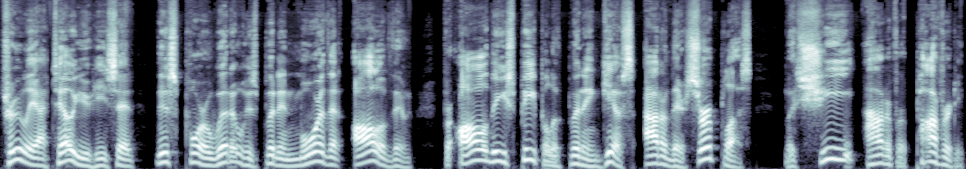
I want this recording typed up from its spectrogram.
Truly, I tell you, he said, this poor widow has put in more than all of them, for all these people have put in gifts out of their surplus, but she, out of her poverty,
